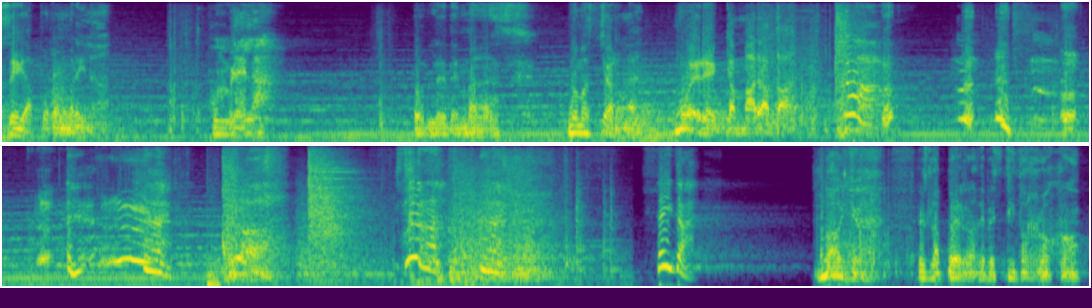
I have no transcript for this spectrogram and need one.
sea por Umbrella. ¿Umbrella? Doble de más. No más charla. ¡Muere, camarada! ¡Eida! Vaya, es la perra de vestido rojo.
